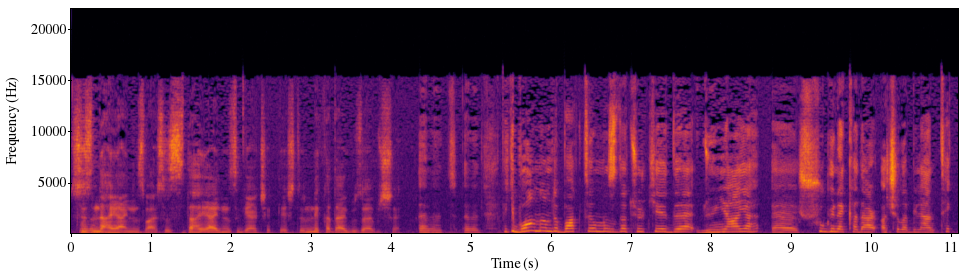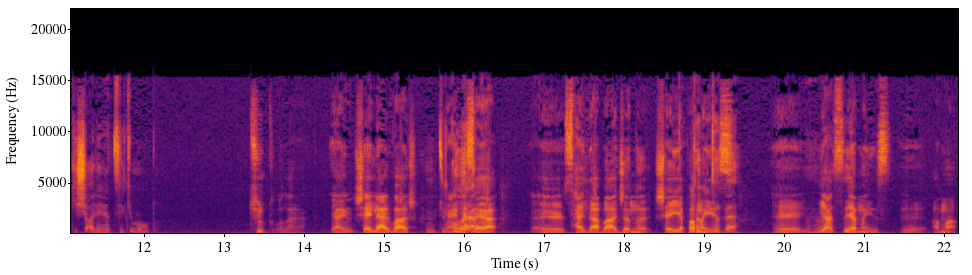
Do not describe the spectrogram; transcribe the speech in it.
Sizin Evet. de hayaliniz varsa siz de hayalinizi gerçekleştirin. Ne kadar güzel bir şey. Evet, evet. Peki bu anlamda baktığımızda Türkiye'de dünyaya e, şu güne kadar açılabilen tek kişi Aleyna Tilki mi oldu? Türk olarak. Yani şeyler var. Hı, Türk yani olarak. mesela e, Selda Bağcan'ı şey yapamayız. Tabii, tabii. E, yaslayamayız. E, ama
